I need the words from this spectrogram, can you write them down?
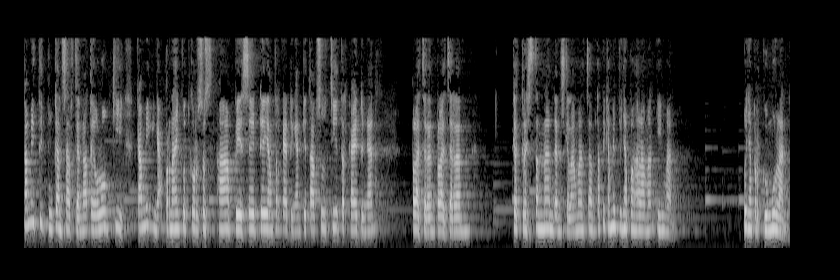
kami bukan sarjana teologi. Kami nggak pernah ikut kursus A, B, C, D yang terkait dengan kitab suci, terkait dengan pelajaran-pelajaran kekristenan dan segala macam. Tapi kami punya pengalaman iman. Punya pergumulan.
